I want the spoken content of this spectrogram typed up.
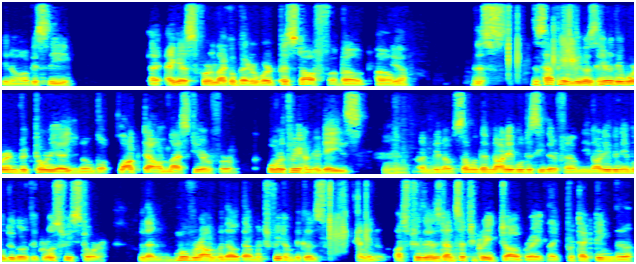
you know, obviously, I, guess for lack of a better word, pissed off about um, yeah. this this happening because here they were in Victoria, you know, locked down last year for over 300 days. Mm-hmm. Um, you know, some of them not able to see their family, not even able to go to the grocery store, but then move around without that much freedom because, I mean, Australia has done such a great job, right? Like protecting the,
